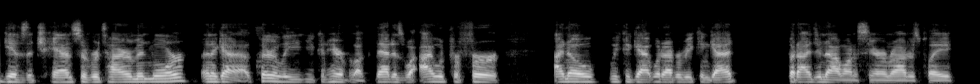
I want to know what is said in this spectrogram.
gives a chance of retirement more. And again, uh, clearly you can hear, look, that is what I would prefer. I know we could get whatever we can get, but I do not want to see Aaron Rodgers play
